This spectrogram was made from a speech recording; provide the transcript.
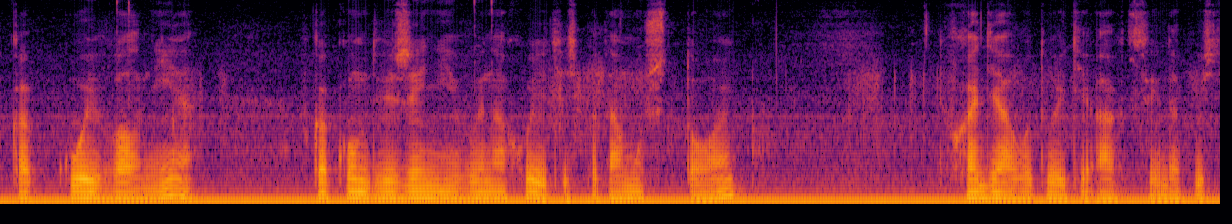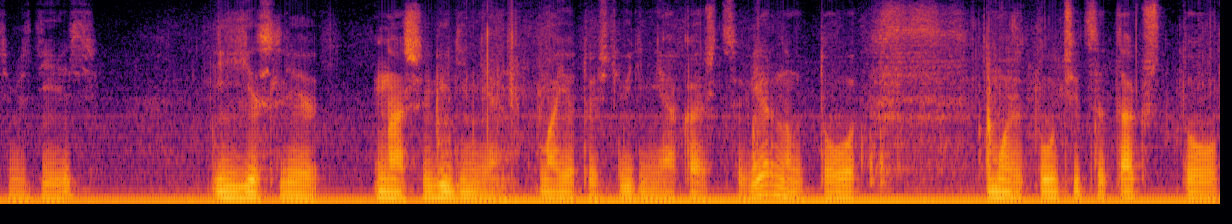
в какой волне, в каком движении вы находитесь, потому что, входя вот в эти акции, допустим, здесь, и если наше видение, мое, то есть видение окажется верным, то может получиться так, что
